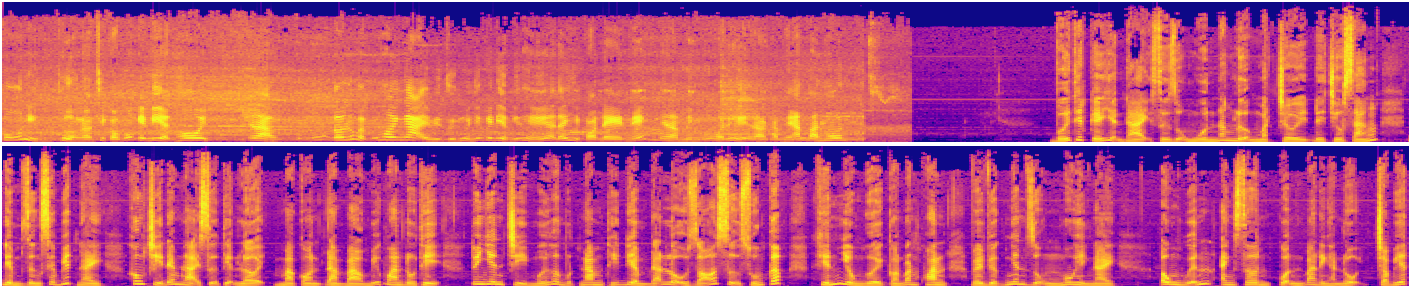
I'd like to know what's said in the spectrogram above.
cũ thì thường là chỉ có một cái biển thôi. Nên là cũng, đôi lúc là cũng hơi ngại vì dừng ở những cái điểm như thế. Ở đây chỉ có đèn ấy, nên là mình cũng có thể là cảm thấy an toàn hơn với thiết kế hiện đại sử dụng nguồn năng lượng mặt trời để chiếu sáng, điểm dừng xe buýt này không chỉ đem lại sự tiện lợi mà còn đảm bảo mỹ quan đô thị. Tuy nhiên chỉ mới hơn một năm thí điểm đã lộ rõ sự xuống cấp, khiến nhiều người còn băn khoăn về việc nhân dụng mô hình này. Ông Nguyễn Anh Sơn, quận Ba Đình, Hà Nội cho biết.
